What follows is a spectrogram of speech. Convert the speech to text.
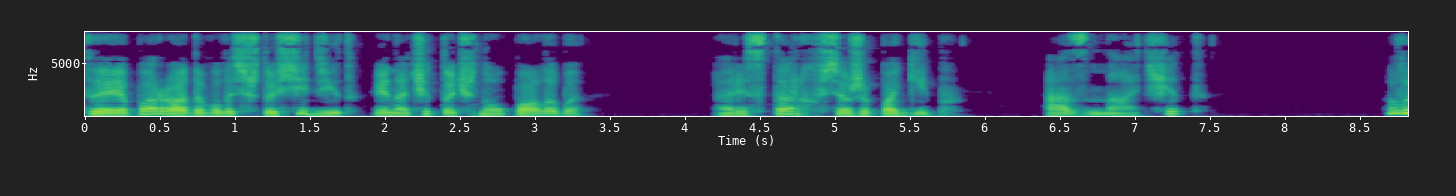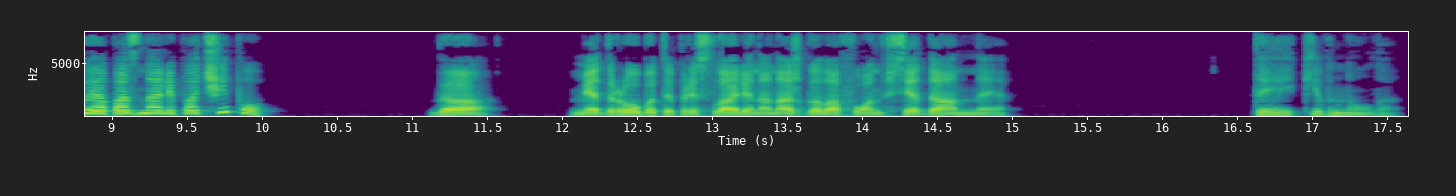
Тея порадовалась, что сидит, иначе точно упала бы. Аристарх все же погиб. А значит... Вы опознали по чипу? Да. Медроботы прислали на наш голофон все данные. Тея кивнула,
